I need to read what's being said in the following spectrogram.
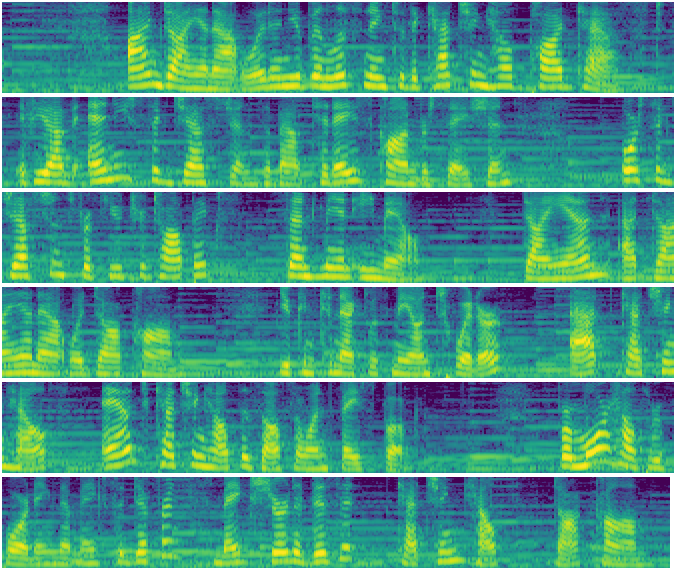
I'm Diane Atwood, and you've been listening to the Catching Health podcast. If you have any suggestions about today's conversation or suggestions for future topics, send me an email diane at dianeatwood.com. You can connect with me on Twitter at Catching Health, and Catching Health is also on Facebook. For more health reporting that makes a difference, make sure to visit catchinghealth.com.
